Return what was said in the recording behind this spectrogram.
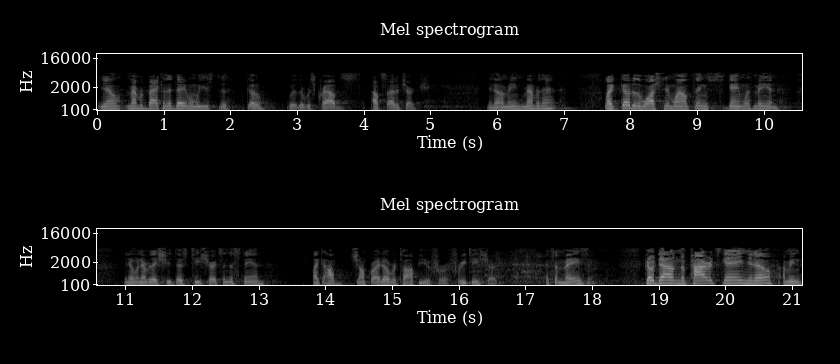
You know, remember back in the day when we used to go where there was crowds outside of church? You know what I mean? Remember that? Like go to the Washington Wild Things game with me and you know, whenever they shoot those t-shirts in the stand, like I'll jump right over top of you for a free t-shirt. It's amazing. Go down the Pirates game, you know, I mean,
